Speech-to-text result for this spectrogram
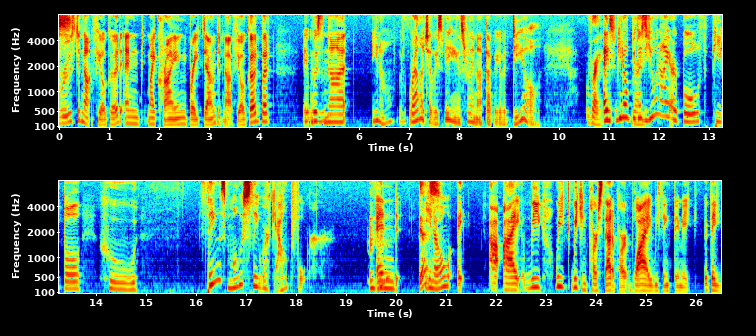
My bruise did not feel good, and my crying breakdown did not feel good. But it was Mm-hmm. not, you know, relatively speaking, it's really not that big of a deal. right. And you know, because right. you and I are both people who things mostly work out for, and Mm-hmm. Yes. you know, I, I we we we can parse that apart. Why we think they make they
